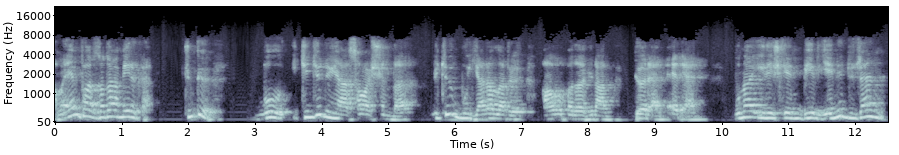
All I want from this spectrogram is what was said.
Ama en fazla da Amerika. Çünkü bu İkinci Dünya Savaşı'nda bütün bu yaraları Avrupa'da filan gören, eden, buna ilişkin bir yeni düzen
